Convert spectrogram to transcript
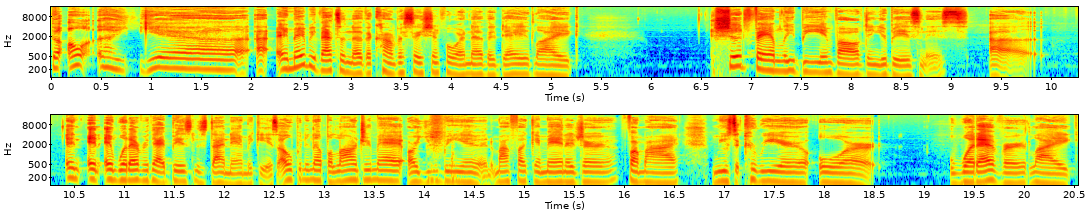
The oh uh, yeah, I, and maybe that's another conversation for another day. Like, should family be involved in your business? Uh, and, and, and whatever that business dynamic is, opening up a laundromat or you being my fucking manager for my music career or whatever, like,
